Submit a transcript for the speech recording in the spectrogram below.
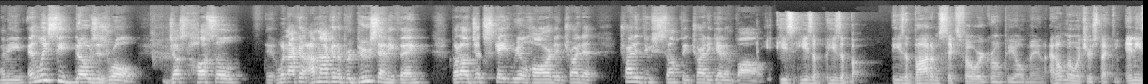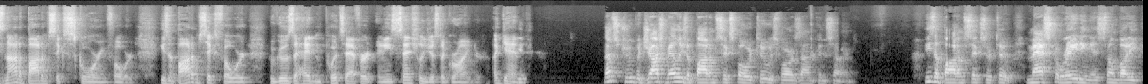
I mean, at least he knows his role. Just hustle, we're not gonna. I'm not gonna produce anything, but I'll just skate real hard and try to Try to do something. Try to get involved. He's he's a he's a he's a bottom six forward, grumpy old man. I don't know what you're expecting, and he's not a bottom six scoring forward. He's a bottom six forward who goes ahead and puts effort, and he's essentially just a grinder. Again, that's true, but Josh Bailey's a bottom six forward too, as far as I'm concerned. He's a bottom six or two, masquerading as somebody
